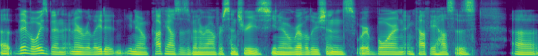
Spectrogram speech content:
Uh, they've always been interrelated. You know, coffee houses have been around for centuries. You know, revolutions were born in coffee houses. Uh,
